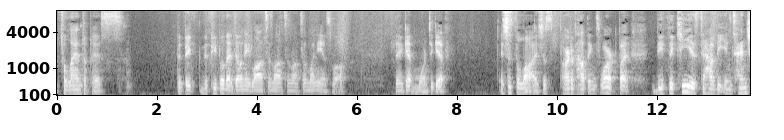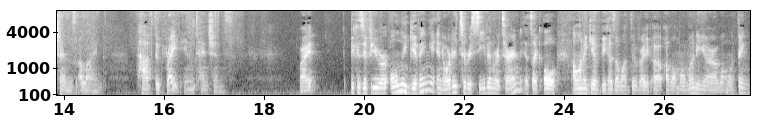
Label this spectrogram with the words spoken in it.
philanthropists, the big the people that donate lots and lots and lots of money as well. They get more to give. It's just the law. It's just part of how things work. But the the key is to have the intentions aligned. Have the right intentions. Right? Because if you're only giving in order to receive in return it's like oh i want to give because i want the right uh, i want more money or i want one thing.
